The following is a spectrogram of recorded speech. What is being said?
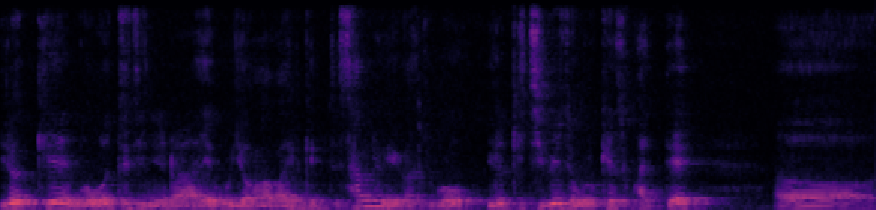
이렇게 뭐 월트디즈니나 애국 영화가 이렇게 음. 상륙해 가지고 이렇게 지배적으로 계속 갈 때 어,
